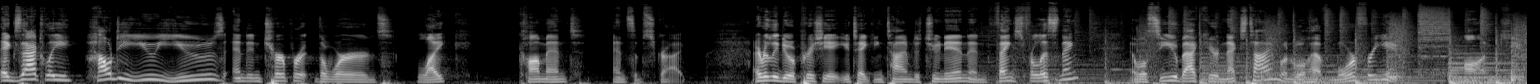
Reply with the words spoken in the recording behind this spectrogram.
Exactly how do you use and interpret the words like, comment, and subscribe? I really do appreciate you taking time to tune in, and thanks for listening. And we'll see you back here next time when we'll have more for you on Q.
